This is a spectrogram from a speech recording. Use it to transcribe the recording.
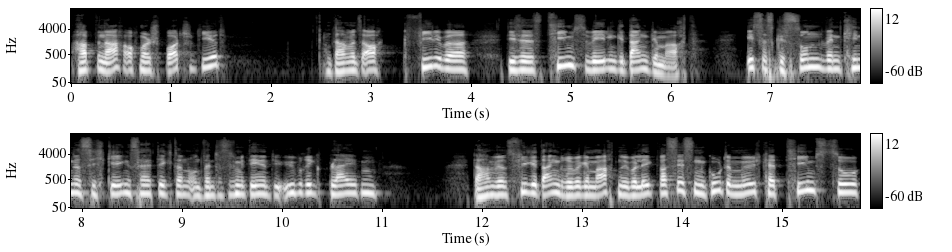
habe danach auch mal Sport studiert. Und da haben wir uns auch viel über dieses Teamswählen Gedanken gemacht. Ist es gesund, wenn Kinder sich gegenseitig dann und wenn das mit denen, die übrig bleiben? Da haben wir uns viel Gedanken darüber gemacht und überlegt, was ist eine gute Möglichkeit, Teams zu,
